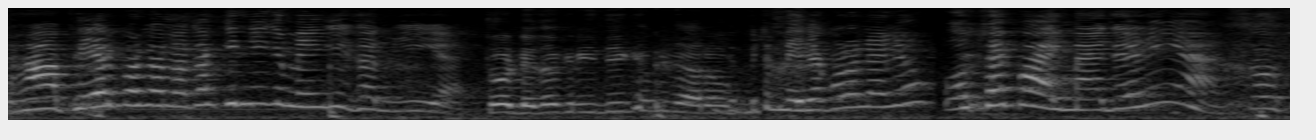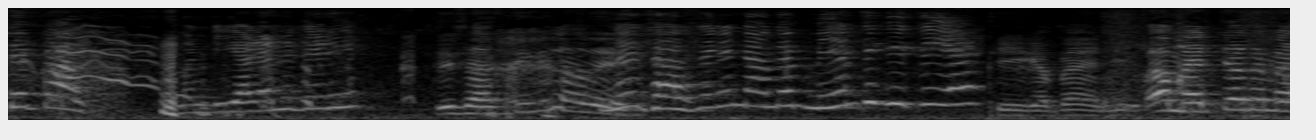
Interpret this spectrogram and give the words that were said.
ਹਾਂ ਫੇਰ ਪਤਾ ਲੱਗਦਾ ਕਿੰਨੀ ਕੁ ਮਹਿੰਗੀ ਸਬਜ਼ੀ ਆ ਤੁਹਾਡੇ ਤੋਂ ਖਰੀਦੀ ਕਿ ਬਾਜ਼ਾਰੋਂ? ਤੇ ਮੇਰੇ ਕੋਲੋਂ ਲੈ ਜਾਓ? ਉਸੇ ਭਾਈ ਮੈਂ ਦੇਣੀ ਆ ਤੇ ਉਸੇ ਭਾਅ ਮੰਡੀ ਵਾਲਿਆਂ ਨੇ ਦੇਣੀ ਆ ਤੁਸੀਂ ਸਸਤੀ ਨਹੀਂ ਲਾਉਂਦੇ ਨਹੀਂ ਸਸਤੇ ਨਹੀਂ ਲਾਉਂਦੇ ਮਿਹਨਤ ਕੀਤੀ ਹੈ। ਠੀਕ ਆ ਭੈਣ ਜੀ। ਆ ਮਿਰਚਾਂ ਤੇ ਮੈਂ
